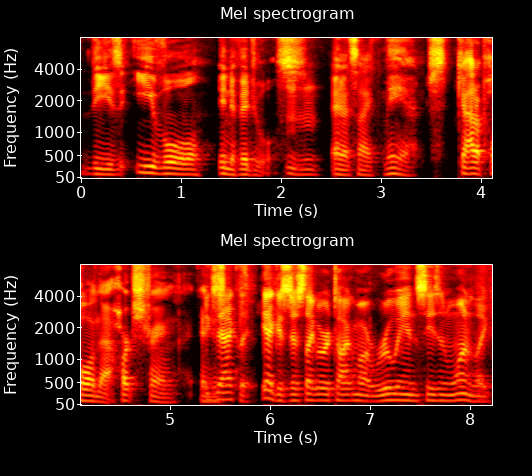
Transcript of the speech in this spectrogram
these evil individuals, Mm-hmm. and it's like, man, just gotta pull on that heartstring. And just- Exactly. Yeah, because just like we were talking about Rui in season one, like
